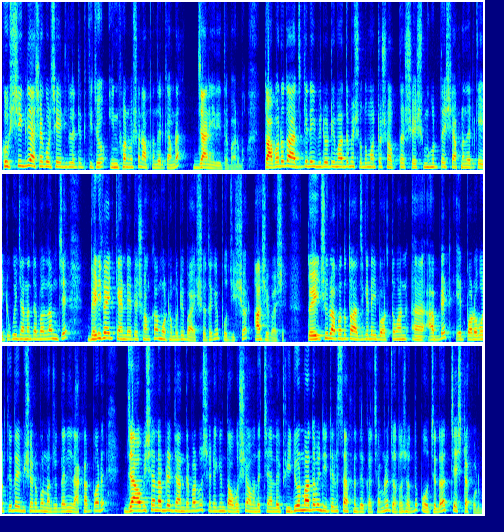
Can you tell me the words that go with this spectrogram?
খুব শীঘ্রই আশা করছি এই রিলেটেড কিছু ইনফরমেশন আপনাদেরকে আমরা জানিয়ে দিতে পারব। তো আপাতত আজকের এই ভিডিওটির মাধ্যমে শুধুমাত্র সপ্তাহের শেষ মুহূর্তে এসে আপনাদেরকে এইটুকুই জানাতে পারলাম যে ভেরিফাইড ক্যান্ডিডেটের সংখ্যা মোটামুটি বাইশশো থেকে পঁচিশশোর আশেপাশে। তো এই ছিল আপাতত আজকের এই বর্তমান আপডেট এর পরবর্তীতে এই বিষয়ের উপর নজরদারি রাখার পরে যা অফিসিয়াল আপডেট জানতে পারব সেটা কিন্তু অবশ্যই আমাদের চ্যানেলে ভিডিওর মাধ্যমে ডিটেলসে আপনাদের কাছে আমরা যথাসাধ্য পৌঁছে দেওয়ার চেষ্টা করব।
